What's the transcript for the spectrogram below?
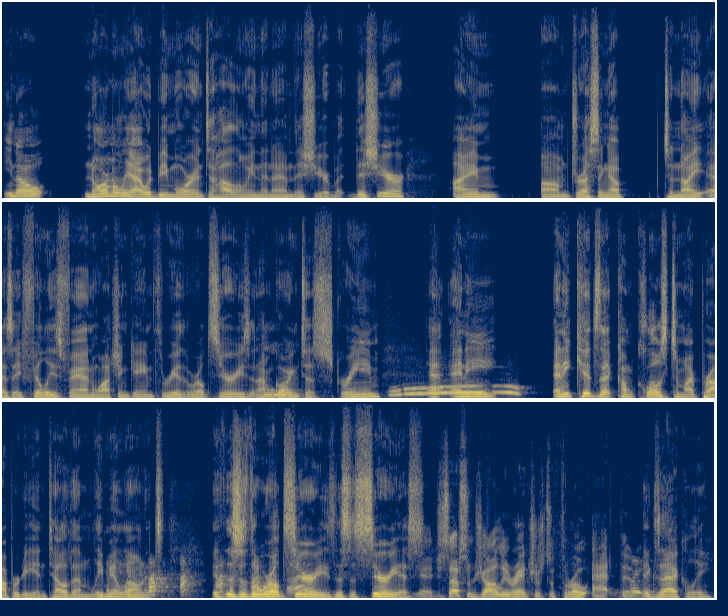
you know, normally I would be more into Halloween than I am this year, but this year I'm um, dressing up tonight as a Phillies fan watching game three of the World Series, and I'm going to scream at any any kids that come close to my property and tell them, leave me alone. It's if this is the World Series. This is serious. Yeah, just have some Jolly Ranchers to throw at them. Like- Exactly.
